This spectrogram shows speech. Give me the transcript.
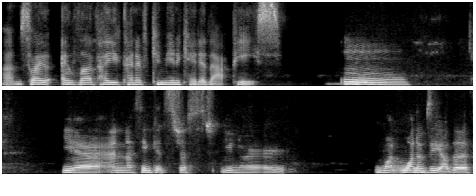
um, so I, I love how you kind of communicated that piece mm. yeah and i think it's just you know one one of the other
